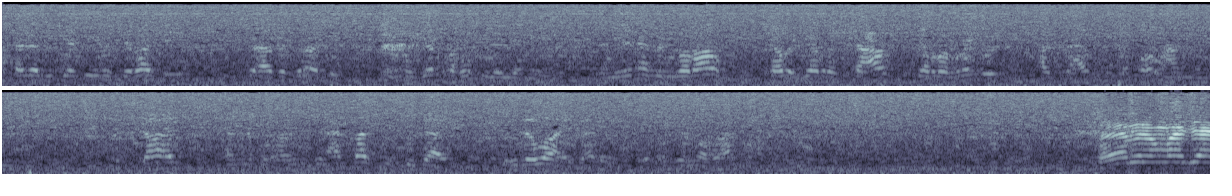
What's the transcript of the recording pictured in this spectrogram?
أخذ بجزيرة راسه. ذهبت راسه ثم جره إلى اليمين. من هنا من وراه جر الشعر جر الرجل حتى جره عن الشاهد أن ابن عباس في البداية وذوائد عليه رضي الله عنه. باب الغزا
